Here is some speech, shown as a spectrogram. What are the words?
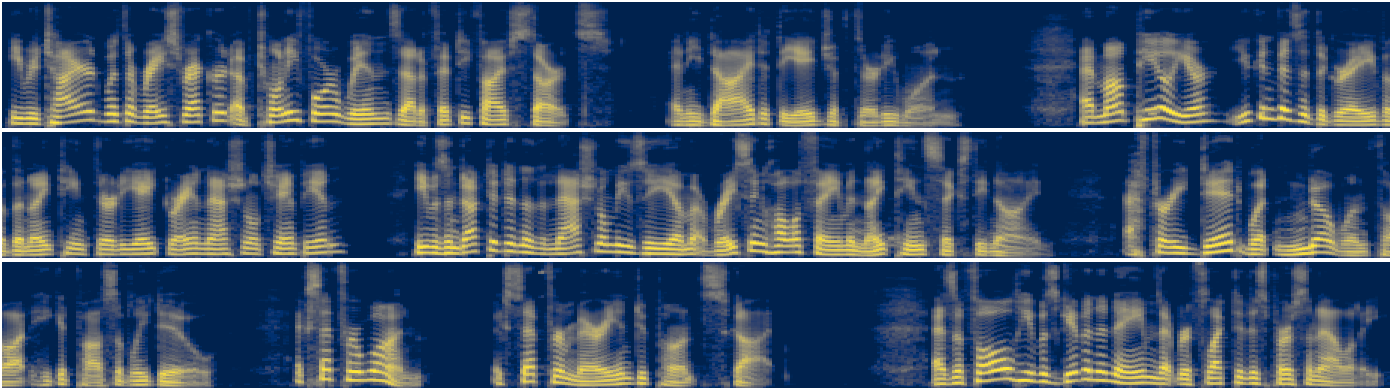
He retired with a race record of 24 wins out of 55 starts, and he died at the age of 31. At Montpelier, you can visit the grave of the 1938 Grand National Champion. He was inducted into the National Museum of Racing Hall of Fame in 1969, after he did what no one thought he could possibly do, except for one, except for Marion DuPont Scott. As a foal, he was given a name that reflected his personality,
